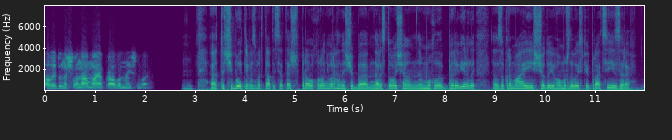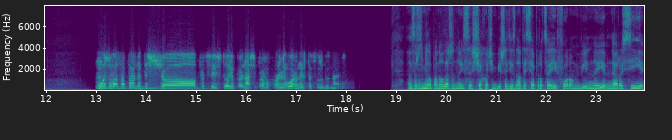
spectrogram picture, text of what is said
але я думаю, що вона має право на існування. Е, То чи будете ви звертатися теж в правоохоронні органи, щоб е, Арестовича могли перевірили, е, зокрема і щодо його можливої співпраці із РФ? Можу вас запевнити, що про цю історію про наші правоохоронні органи і спецслужби знають. Е, Зрозуміло, пане Олеже, ну і ще хочемо більше дізнатися про цей форум вільної Росії.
